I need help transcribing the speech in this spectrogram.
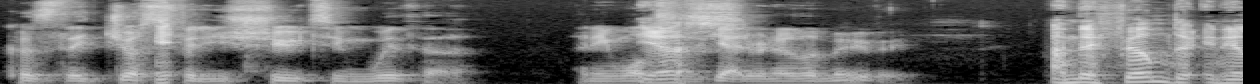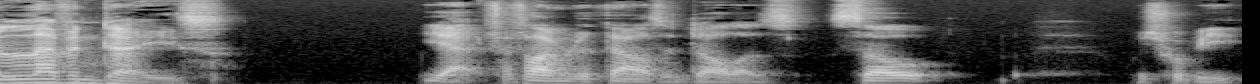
because they just It- finished shooting with her, and he wanted Yes. to get her in another movie. And they filmed it in 11 days. Yeah, for five hundred thousand dollars. So, which will be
